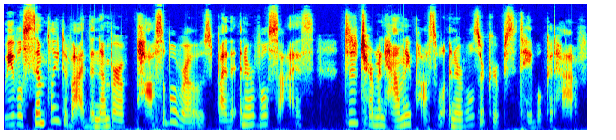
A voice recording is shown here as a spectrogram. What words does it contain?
We will simply divide the number of possible rows by the interval size to determine how many possible intervals or groups the table could have.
